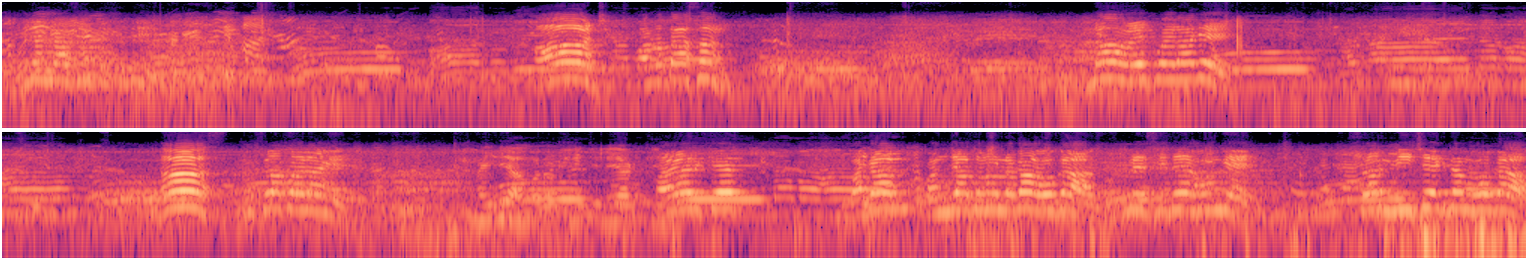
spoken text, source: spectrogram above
भुजंगासन की स्थिति। आठ पर्वतासन। नौ एक पैर आगे। दस दूसरा पैर आगे। भैया हमारा खींच लिया पैर के बगल पंजा दोनों लगा होगा, घुटने सीधे होंगे। सर, नीचे एकदम होगा।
